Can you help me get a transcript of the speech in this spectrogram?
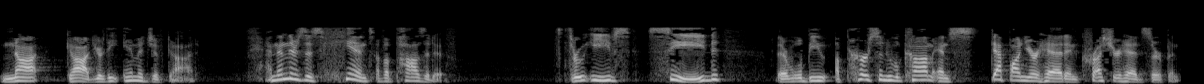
not God. You're the image of God. And then there's this hint of a positive. Through Eve's seed, there will be a person who will come and step on your head and crush your head, serpent,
